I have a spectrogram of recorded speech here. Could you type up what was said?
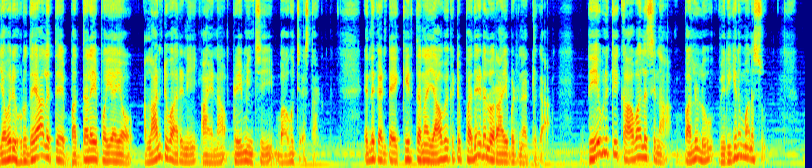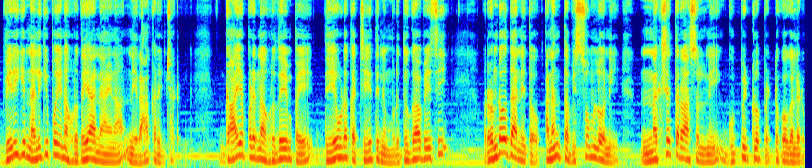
ఎవరి హృదయాలైతే బద్దలైపోయాయో అలాంటి వారిని ఆయన ప్రేమించి బాగు చేస్తాడు. ఎందుకంటే కీర్తన యాభై ఒకటి పదేడలో రాయబడినట్లుగా దేవునికి కావలసిన బలులు విరిగిన మనసు విరిగి నలిగిపోయిన హృదయాన్ని ఆయన నిరాకరించాడు. గాయపడిన హృదయంపై దేవుడొక చేతిని మృదుగా వేసి రెండో దానితో అనంత విశ్వంలోని నక్షత్రరాశుల్ని గుప్పిట్లో పెట్టుకోగలడు.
